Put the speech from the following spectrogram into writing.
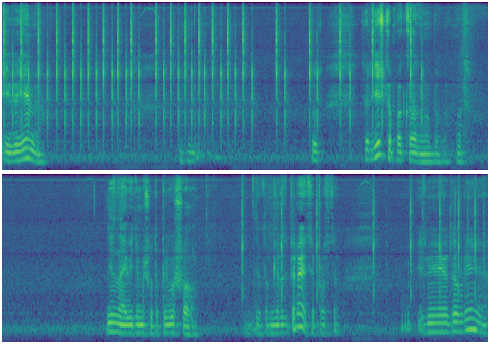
и время. Тут сердечко показано было. Вот. Не знаю, видимо, что-то превышало. Я там не разбираюсь, я просто измеряю давление.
